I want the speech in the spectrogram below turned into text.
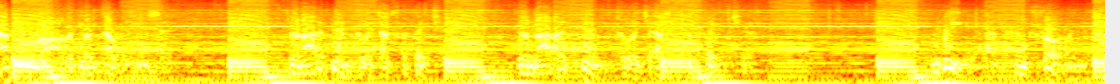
nothing wrong with your television set. Do not attempt to adjust the picture. Do not attempt to adjust the picture. We are controlling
